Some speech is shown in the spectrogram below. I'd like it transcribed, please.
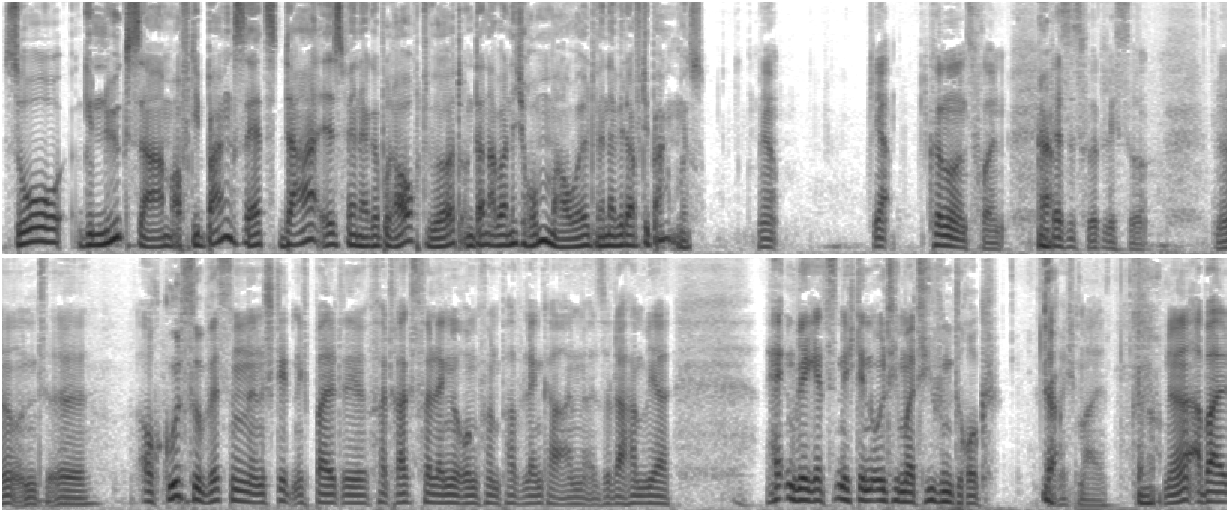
so genügsam auf die Bank setzt, da ist, wenn er gebraucht wird und dann aber nicht rummault, wenn er wieder auf die Bank muss. Ja. Ja, können wir uns freuen. Ja. Das ist wirklich so. Ne? Und äh, auch gut zu wissen, dann steht nicht bald die Vertragsverlängerung von Pavlenka an. Also da haben wir, hätten wir jetzt nicht den ultimativen Druck, sag ja, ich mal. Genau. Ne? Aber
